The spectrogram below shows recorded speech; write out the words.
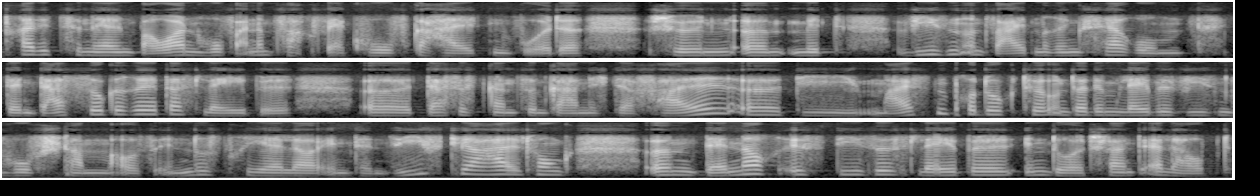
traditionellen Bauernhof, einem Fachwerkhof gehalten wurde. Schön ähm, mit Wiesen und Weiden ringsherum herum. Denn das suggeriert das Label. Äh, das ist ganz und gar nicht der Fall. Äh, die meisten Produkte unter dem Label Wiesenhof stammen aus industrieller Intensivtierhaltung. Ähm, dennoch ist dieses Label in Deutschland erlaubt.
